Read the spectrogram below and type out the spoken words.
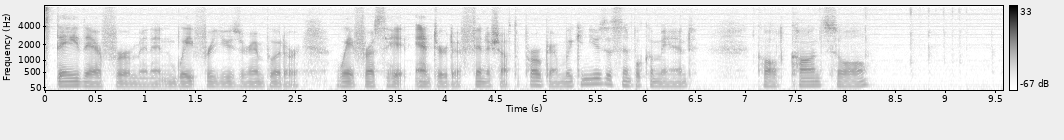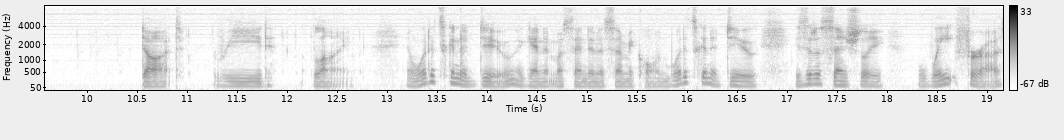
stay there for a minute and wait for user input or wait for us to hit enter to finish off the program, we can use a simple command called console dot read line. And what it's going to do, again it must end in a semicolon, what it's going to do is it essentially wait for us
